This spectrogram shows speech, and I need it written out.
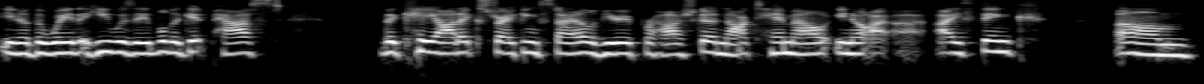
you know the way that he was able to get past the chaotic striking style of Jiri Prochazka knocked him out. You know, I I think um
